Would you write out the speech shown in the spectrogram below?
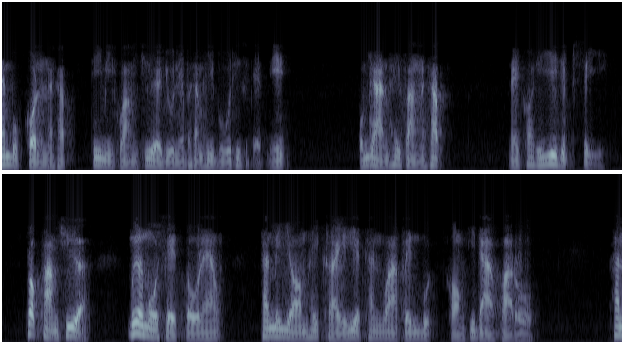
นบุคคลนะครับ ที่มีความเชื่ออยู่ในพระธรรมฮีบรูที่สิบเอ็ดนี้ ผมอยากให้ฟังนะครับ ในข้อที่ยี่สิบสี่เพราะความเชื่อเมื่อโมเสสโตแล้ว ท่านไม่ยอมให้ใครเรียกท่านว่าเป็นบุตรของธิดาฟาโรห์ ท่าน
